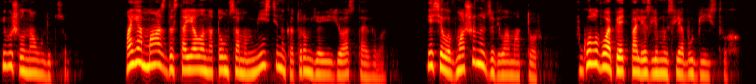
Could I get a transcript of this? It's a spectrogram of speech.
и вышла на улицу. Моя Мазда стояла на том самом месте, на котором я ее оставила. Я села в машину и завела мотор. В голову опять полезли мысли об убийствах.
